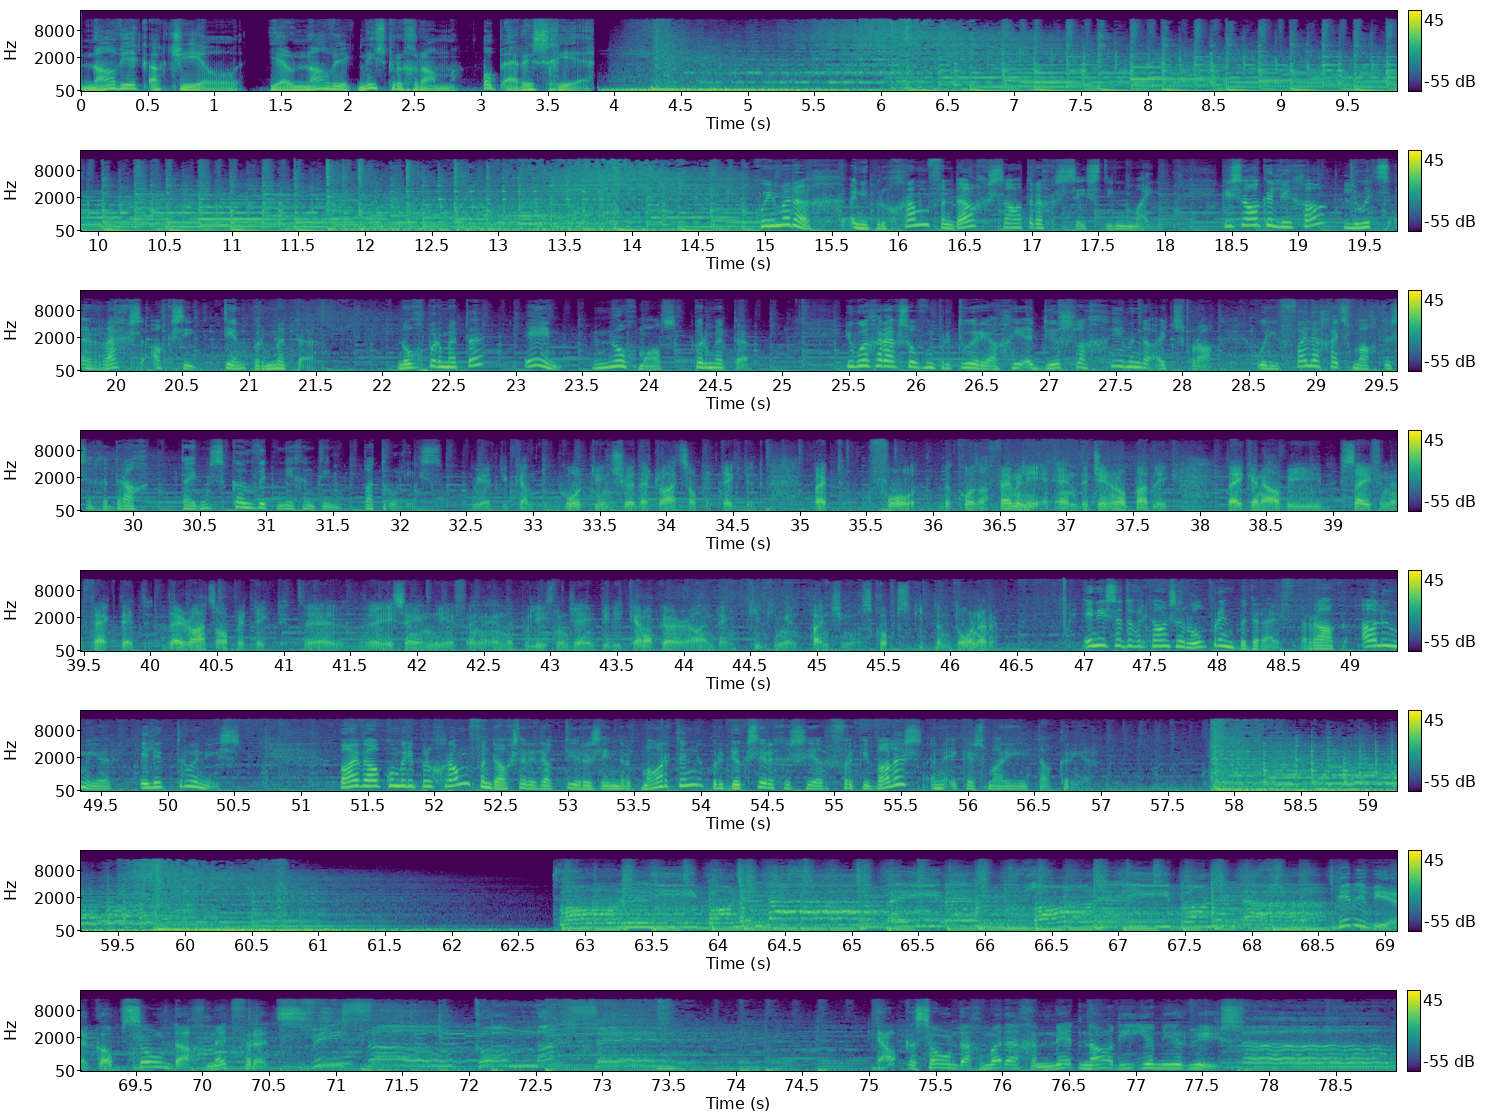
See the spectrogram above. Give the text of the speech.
Naweek Aktueel, jou naweek nuusprogram op RSG. Goeiemôre. In die program vandag Saterdag 16 Mei. Die Sakeliga loods 'n regsaksie teen permitte. Nog permitte en nogmals permitte. Die Hooggeregshof in Pretoria gee 'n deurslaggewende uitspraak oor die veiligheidsmagte se gedrag tydens COVID-19 patrollies. We have to come to court to ensure that rights are protected. But for the cause of family and the general public, they can now be safe in the fact that their rights are protected. The, the SANDF and, and the police and JMPD cannot go around and kicking and punching or skop skiet en donder. En die Suid-Afrikaanse rolprentbedryf raak al hoe meer elektronies. Baie welkom by die program. Vandag se redakteur is Hendrik Martin, produksieregisseur Frikkie Wallis en ek is Marieta Kreer. Hierdie week op Sondag met Fritz. Wie sal kom mag sê Elke Sondagmiddag net na die 1 uur nuus. forever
